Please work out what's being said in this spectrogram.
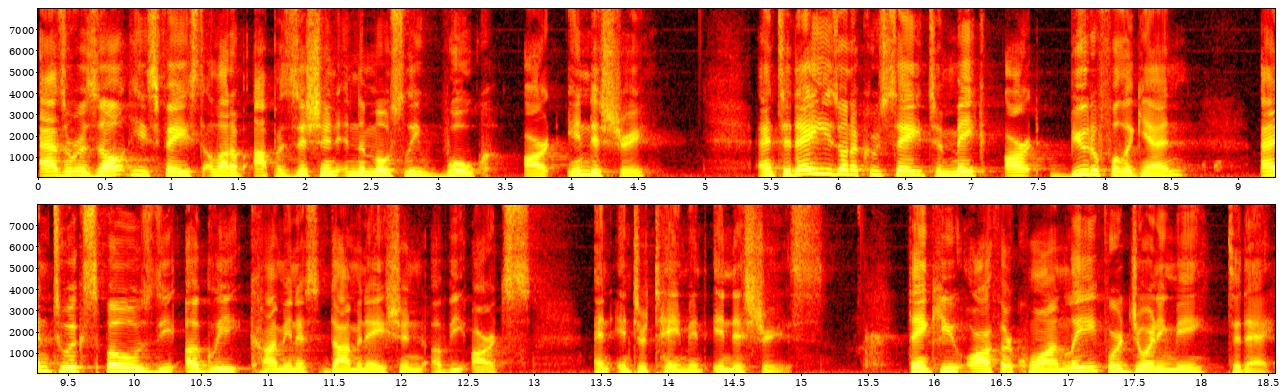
As a result, he's faced a lot of opposition in the mostly woke art industry. And today he's on a crusade to make art beautiful again and to expose the ugly communist domination of the arts and entertainment industries. Thank you, Arthur Kwon Lee, for joining me today.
